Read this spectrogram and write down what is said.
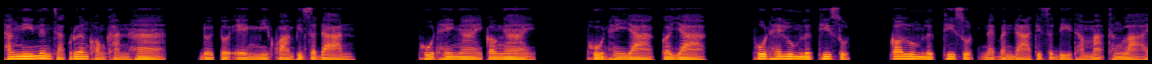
ทั้งนี้เนื่องจากเรื่องของขันห้า โดยตัวเองมีความพิสดาร พูดให้ง่ายก็ง่าย พูดให้ยากก็ยาก พูดให้ลุ่มลึกที่สุด ก็ลุ่มลึกที่สุดในบรรดาทฤษฎีธรรมะทั้งหลาย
